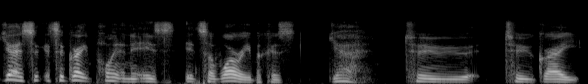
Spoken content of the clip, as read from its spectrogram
Yeah, it's a, it's a great point, and it is it's a worry because yeah, two two great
